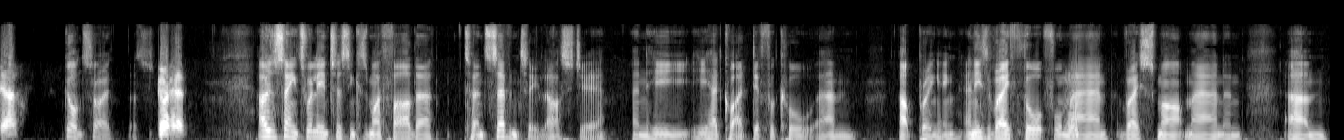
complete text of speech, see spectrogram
yeah, Go on, sorry. That's go ahead. I was just saying it's really interesting because my father turned 70 last year and he, he had quite a difficult um, upbringing and he's a very thoughtful man, a very smart man and um,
